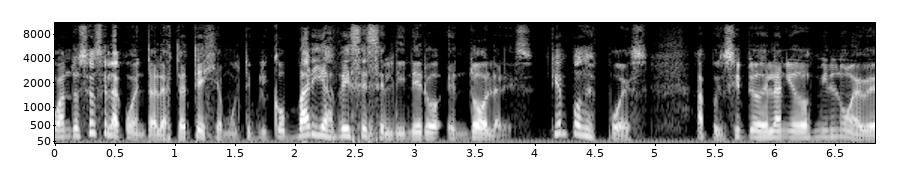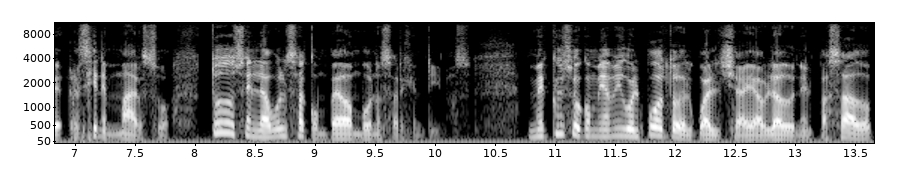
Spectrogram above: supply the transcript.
Cuando se hace la cuenta, la estrategia multiplicó varias veces el dinero en dólares. Tiempos después, a principios del año 2009, recién en marzo, todos en la bolsa compraban bonos argentinos. Me cruzo con mi amigo el Poto, del cual ya he hablado en el pasado,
